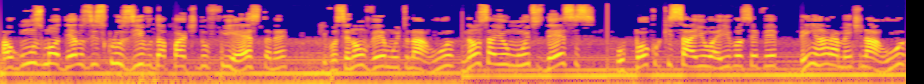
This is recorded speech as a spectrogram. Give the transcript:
alguns modelos exclusivos da parte do Fiesta, né? que você não vê muito na rua. Não saiu muitos desses. O pouco que saiu aí você vê bem raramente na rua.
